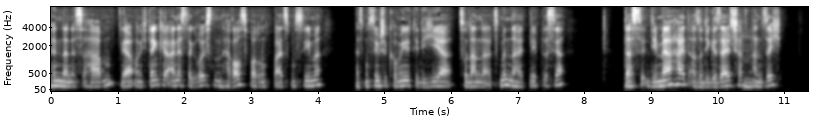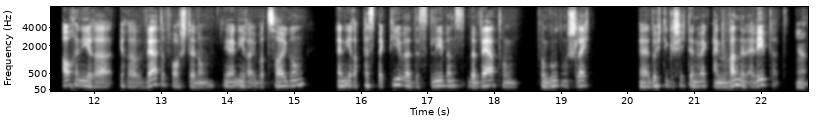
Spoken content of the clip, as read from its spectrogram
Hindernisse haben, ja, und ich denke, eines der größten Herausforderungen als Muslime, als muslimische Community, die hier zueinander als Minderheit lebt, ist ja, dass die Mehrheit, also die Gesellschaft Mhm. an sich, auch in ihrer, ihrer Wertevorstellung, ja, in ihrer Überzeugung, in ihrer Perspektive des Lebens, Bewertung von Gut und Schlecht äh, durch die Geschichte hinweg einen Wandel erlebt hat. Ja.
